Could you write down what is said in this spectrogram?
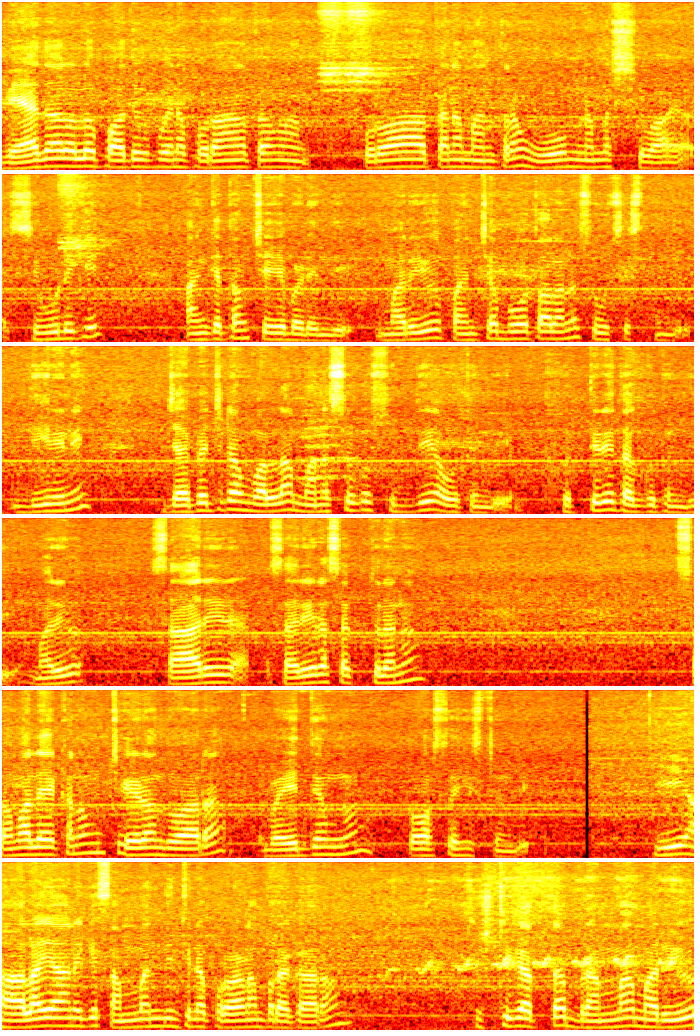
వేదాలలో పాతుకుపోయిన పురాతన పురాతన మంత్రం ఓం నమ శివాయ శివుడికి అంకితం చేయబడింది మరియు పంచభూతాలను సూచిస్తుంది. దీనిని జపించడం వల్ల మనసుకు శుద్ధి అవుతుంది ఒత్తిడి తగ్గుతుంది మరియు శారీర శరీర శక్తులను సమలేఖనం చేయడం ద్వారా వైద్యంను ప్రోత్సహిస్తుంది. ఈ ఆలయానికి సంబంధించిన పురాణం ప్రకారం సృష్టికర్త బ్రహ్మ మరియు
